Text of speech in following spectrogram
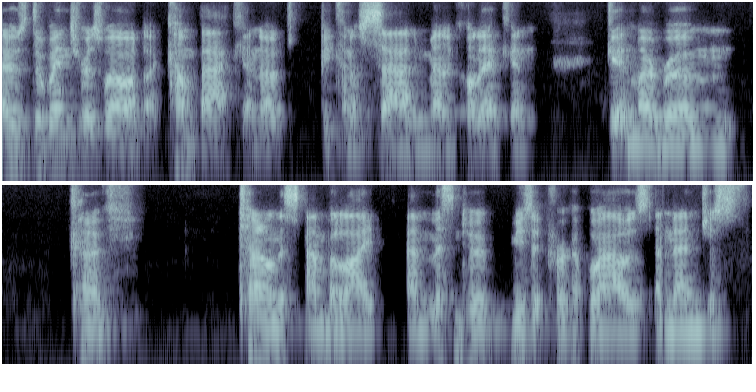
it was the winter as well. I'd like come back and I'd be kind of sad and melancholic and get in my room, kind of turn on this amber light and listen to music for a couple of hours and then just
